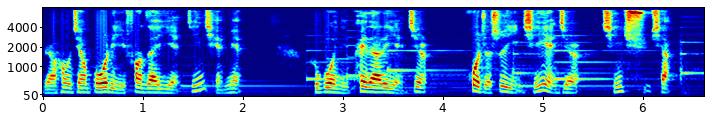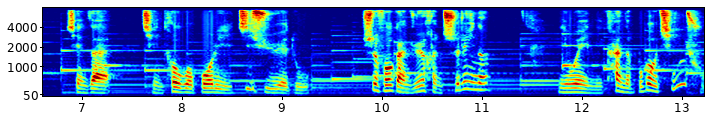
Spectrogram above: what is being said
然后将玻璃放在眼睛前面。如果你佩戴了眼镜或者是隐形眼镜，请取下。现在。请透过玻璃继续阅读，是否感觉很吃力呢？因为你看得不够清楚。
